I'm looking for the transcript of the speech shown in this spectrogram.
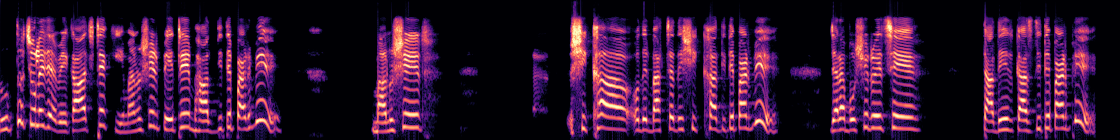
রূপ তো চলে যাবে। কাজটা কি? মানুষের পেটে ভাত দিতে পারবে? মানুষের শিক্ষা ওদের বাচ্চাদের শিক্ষা দিতে পারবে? যারা বসে রয়েছে তাদের কাজ দিতে পারবে?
